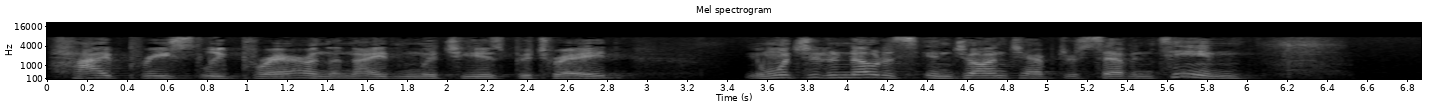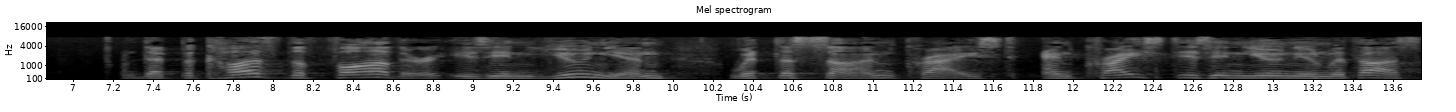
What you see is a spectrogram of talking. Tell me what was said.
high priestly prayer on the night in which he is betrayed. I want you to notice in John chapter 17 that because the Father is in union with the Son, Christ, and Christ is in union with us,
